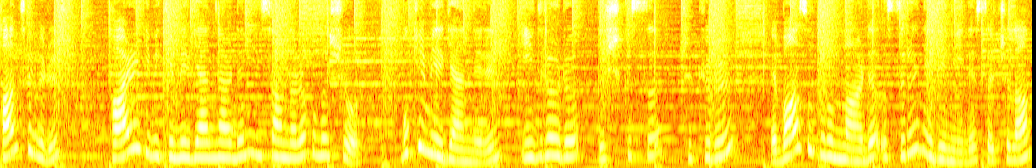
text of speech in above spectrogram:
Hantavirüs, fare gibi kemirgenlerden insanlara bulaşıyor. Bu kemirgenlerin idrarı, dışkısı, tükürüğü ve bazı durumlarda ısırığı nedeniyle saçılan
